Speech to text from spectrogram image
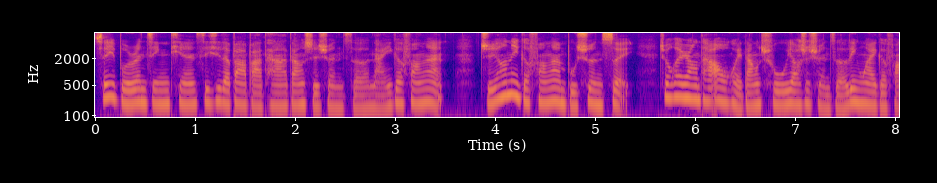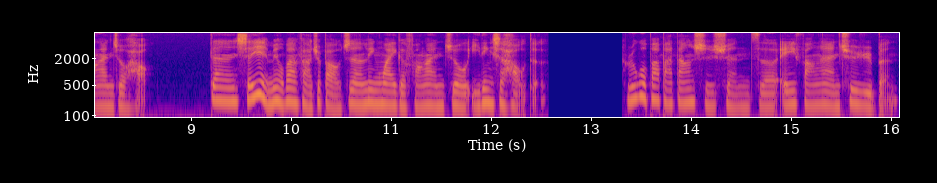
所以不论今天 CC 的爸爸他当时选择哪一个方案，只要那个方案不顺遂，就会让他懊悔当初要是选择另外一个方案就好。但谁也没有办法去保证另外一个方案就一定是好的。如果爸爸当时选择 A 方案去日本，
